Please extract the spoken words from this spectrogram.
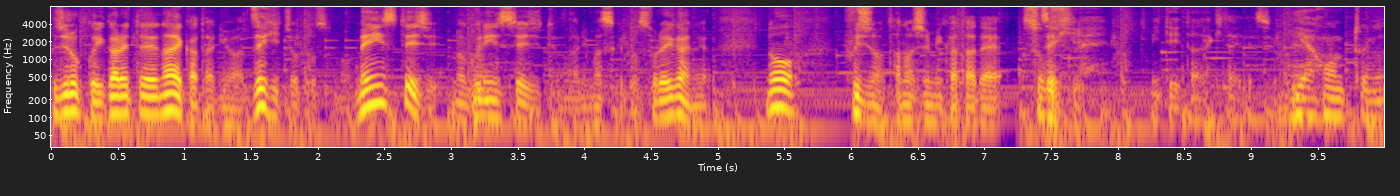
フジロック行かれてない方にはぜひちょっとそのメインステージのグリーンステージっていうのがありますけど、それ以外のの富士の楽しみ方でぜひ見ていただきたいですよね。いや本当に。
